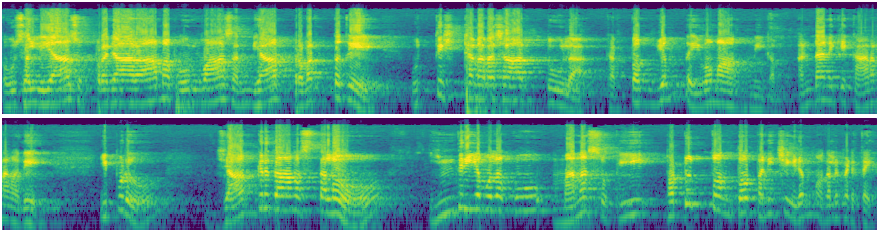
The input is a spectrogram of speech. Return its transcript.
కౌసల్యా సుప్రజారామ పూర్వా సంధ్యా ప్రవర్తతే ఉత్తిష్ట నరశార్తూల కర్తవ్యం దైవమాగ్నికం. అనడానికి కారణం అదే. ఇప్పుడు జాగృతావస్థలో ఇంద్రియములకు మనస్సుకి పటుత్వంతో పనిచేయడం మొదలు పెడతాయి.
